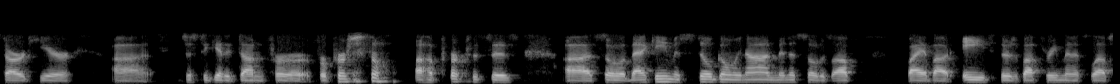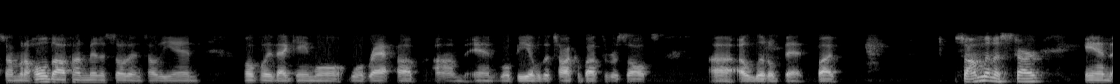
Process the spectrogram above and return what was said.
start here uh, just to get it done for for personal uh, purposes. Uh, so that game is still going on. Minnesota's up by about eight. There's about three minutes left, so I'm going to hold off on Minnesota until the end. Hopefully that game will will wrap up, um, and we'll be able to talk about the results uh, a little bit. But so I'm going to start, and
